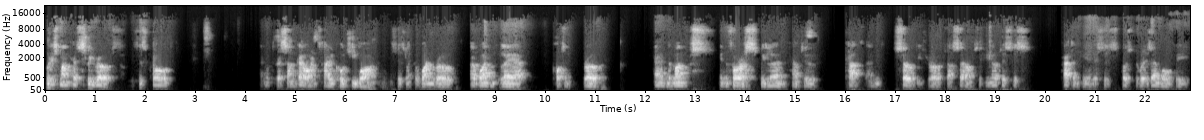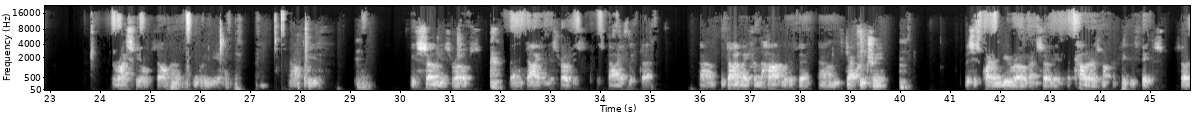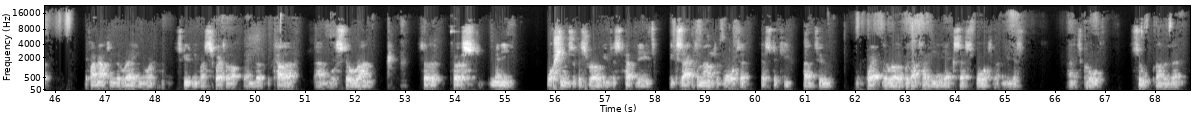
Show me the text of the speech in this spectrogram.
Buddhist monk has three robes. This is called an uttarasanga, or called Jiwan. This is like a one robe, a one layer cotton robe. And the monks in the forest, we learn how to cut and sew these robes ourselves. If you notice this pattern here, this is supposed to resemble the, the rice fields of Middle India. And after we've we've sewn his robes, then he dye them. This robe is, is dyed with uh, um, dye made from the heartwood of the um, jackfruit tree. This is quite a new robe, and so the, the color is not completely fixed. So if I'm out in the rain, or excuse me, if I sweat a lot, then the, the color um, will still run. So the first many washings of this robe, you just have the exact amount of water just to keep uh, to wet the robe without having any excess water, and you just and it's called soup rather than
